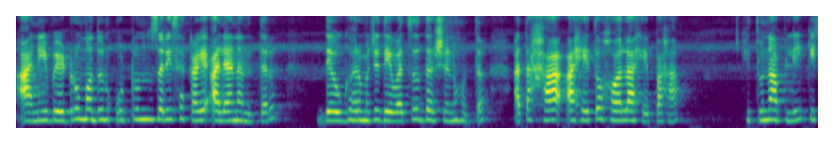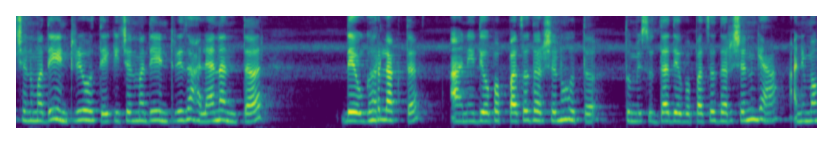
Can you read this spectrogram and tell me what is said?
आणि बेडरूममधून उठून जरी सकाळी आल्यानंतर देवघर म्हणजे देवाचं दर्शन होतं. आता हा आहे तो हॉल आहे पहा. इथून आपली किचनमध्ये एंट्री होते. किचनमध्ये एंट्री झाल्यानंतर देवघर लागतं आणि देवपप्पाचं दर्शन होतं. तुम्हीसुद्धा देवपप्पाचं दर्शन घ्या आणि मग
